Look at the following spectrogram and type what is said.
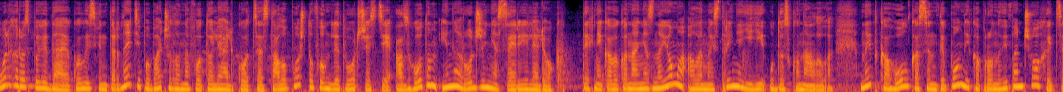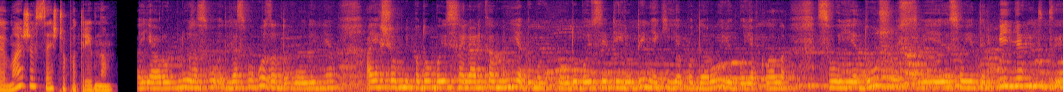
Ольга розповідає, колись в інтернеті побачила на фото ляльку. Це стало поштовхом для творчості, а згодом і народження серії ляльок. Техніка виконання знайома, але майстриня її удосконалила. Нитка, голка, синтепон і капронові панчохи це майже все, що потрібно. Я роблю для свого задоволення. А якщо мені подобається лялька мені, я думаю, подобається тій людині, якій я подарую, бо я вклала своє душу, своє, своє терпіння туди.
